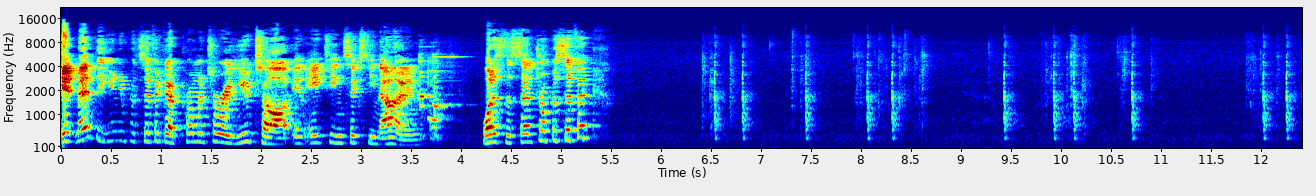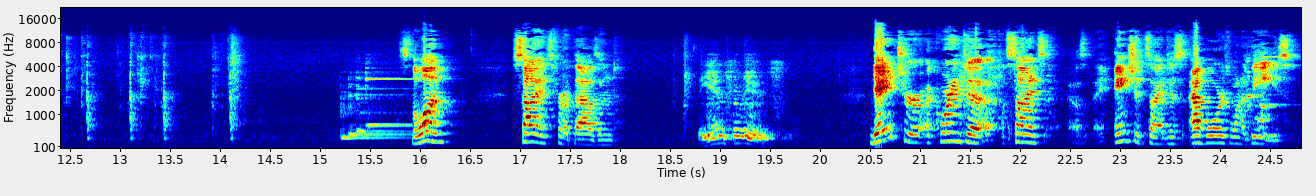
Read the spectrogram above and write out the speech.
It met the Union Pacific at Promontory, Utah in 1869. What is the Central Pacific? It's the one. Science for a thousand. the answer is Nature, according to science, ancient scientists, abhors one of these.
